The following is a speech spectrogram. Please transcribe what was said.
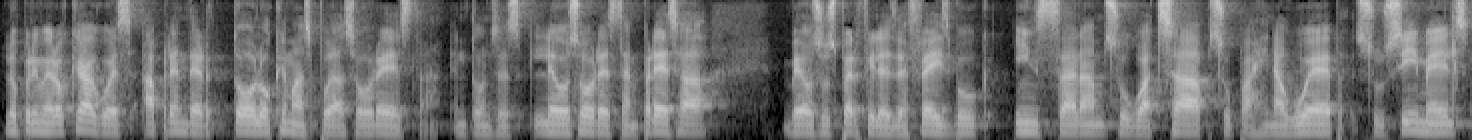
lo primero que hago es aprender todo lo que más pueda sobre esta. Entonces leo sobre esta empresa, veo sus perfiles de Facebook, Instagram, su WhatsApp, su página web, sus emails,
